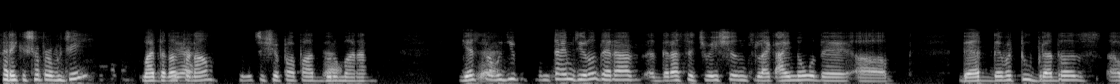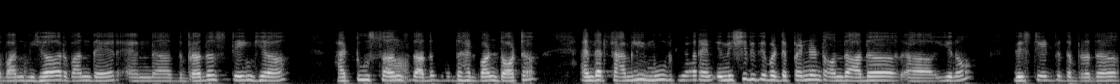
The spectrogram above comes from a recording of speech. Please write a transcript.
Hare Krishna Prabhuji. My Danat Yeah. Pranam. Shri Prabhupada Guru. Maharaj. Yes, Yeah. Prabhuji. Sometimes you know there are there are situations like I know there uh, there there were two brothers, uh, one here, one there, and uh, the brothers staying here had two sons. Ah. The other brother had one daughter, and that family Hmm. moved here. And initially they were dependent on the other. Uh, you know, they stayed with the brother,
